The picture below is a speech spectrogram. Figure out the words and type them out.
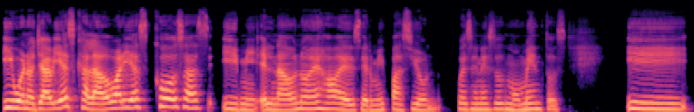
Y bueno, ya había escalado varias cosas y mi, el nado no dejaba de ser mi pasión, pues en esos momentos. Y,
